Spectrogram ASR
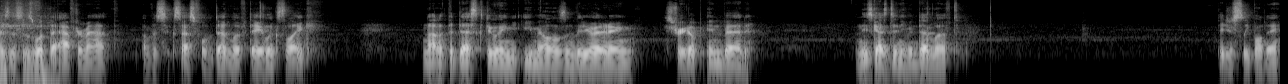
Guys, this is what the aftermath of a successful deadlift day looks like. Not at the desk doing emails and video editing, straight up in bed. And these guys didn't even deadlift. They just sleep all day.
